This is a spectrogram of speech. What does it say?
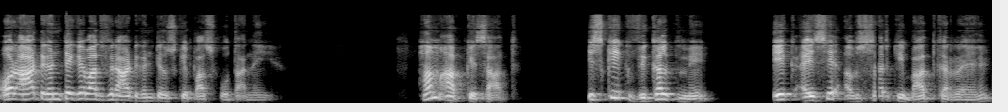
और आठ घंटे के बाद फिर आठ घंटे उसके पास होता नहीं है। हम आपके साथ इसके एक विकल्प में एक ऐसे अवसर की बात कर रहे हैं,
